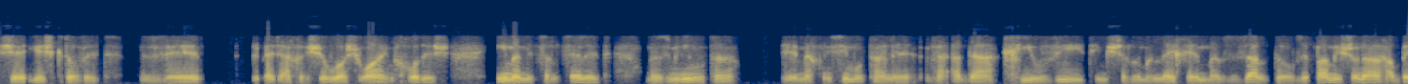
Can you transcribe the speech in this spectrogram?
שיש כתובת, ואחרי שבוע, שבועיים, חודש, אימא מצלצלת, מזמינים אותה, אה, מכניסים אותה לוועדה חיובית עם שלום עליכם, מזל טוב. זו פעם ראשונה הרבה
